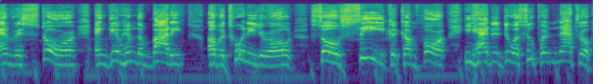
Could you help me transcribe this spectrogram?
and restore and give him the body of a 20 year old so seed could come forth. He had to do a supernatural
